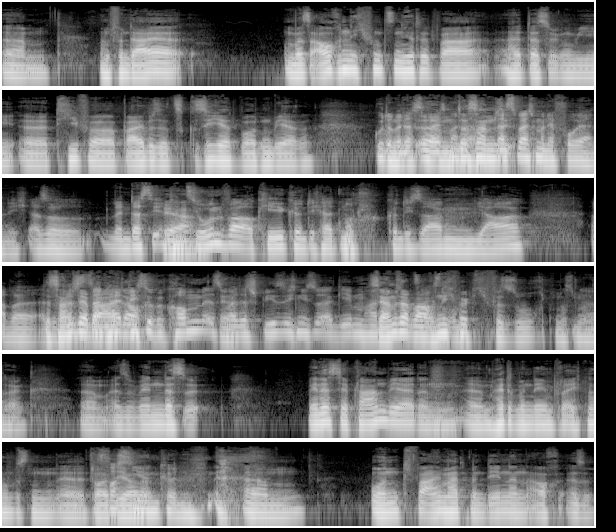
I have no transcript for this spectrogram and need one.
Ähm, und von daher, und was auch nicht funktioniert hat, war halt, dass irgendwie äh, tiefer Beibesitz gesichert worden wäre. Gut, aber das, weiß, ähm, man das ja, das weiß man ja vorher nicht. Also, wenn das die Ja. Intention war, okay, könnte ich halt noch, könnte ich sagen, ja. Aber also, Das haben dass es dann halt halt nicht auch- so gekommen ist, Ja. weil das Spiel sich nicht so ergeben hat. Sie haben es aber auch nicht drum. wirklich versucht, muss man Ja. sagen. Ähm, also wenn das äh, wenn das der Plan wäre, dann ähm, hätte man den vielleicht noch ein bisschen äh, deutlicher forcieren können. Ähm, und vor allem hat man den dann auch, also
